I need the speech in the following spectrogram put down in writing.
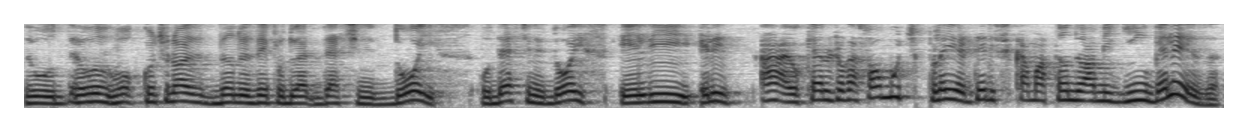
eu, eu vou continuar dando o exemplo do Destiny 2. O Destiny 2, ele, ele, ah, eu quero jogar só o multiplayer dele, ficar matando o amiguinho, beleza.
